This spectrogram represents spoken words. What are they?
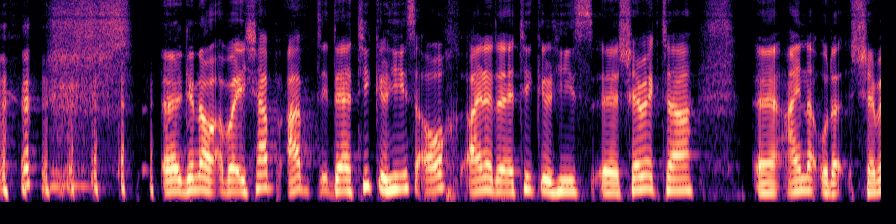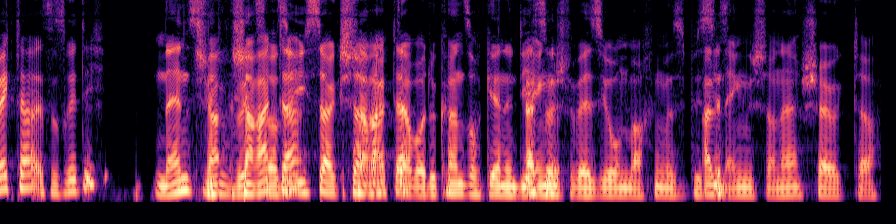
äh, genau, aber ich habe, hab, der Artikel hieß auch, einer der Artikel hieß äh, Character, äh, einer, oder Character, ist das richtig? Nenn's wie Scha- du willst. Charakter? Also ich sag Charakter, Charakter? aber du kannst auch gerne die Also- englische Version machen. Das ist ein bisschen Alles- englischer, ne? Charakter.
